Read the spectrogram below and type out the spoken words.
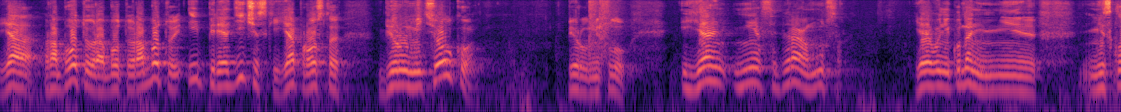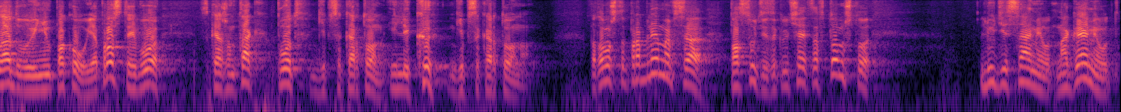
Я работаю, работаю, работаю, и периодически я просто беру метелку, беру метлу, и я не собираю мусор. Я его никуда не, не складываю и не упаковываю. Я просто его, скажем так, под гипсокартон или к гипсокартону. Потому что проблема вся, по сути, заключается в том, что люди сами вот ногами, вот,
